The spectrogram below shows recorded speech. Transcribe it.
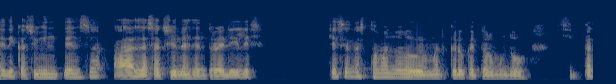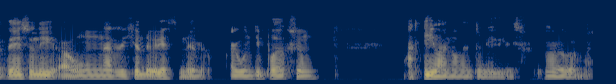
dedicación intensa a las acciones dentro de la iglesia. Que ese no está mal, no lo veo mal. Creo que todo el mundo, si pertenece a una religión, debería tener algún tipo de acción activa ¿no? dentro de la iglesia. No lo veo mal.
